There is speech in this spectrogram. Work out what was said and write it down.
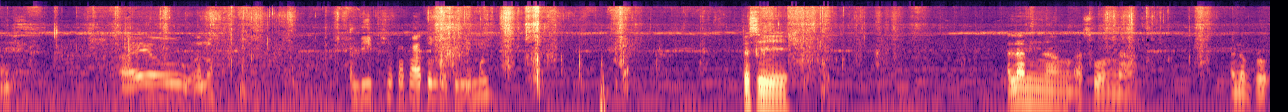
ay, ayaw, ano, hindi siya papatol kay Pilimon. Kasi, alam ng aswang na, ano bro,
